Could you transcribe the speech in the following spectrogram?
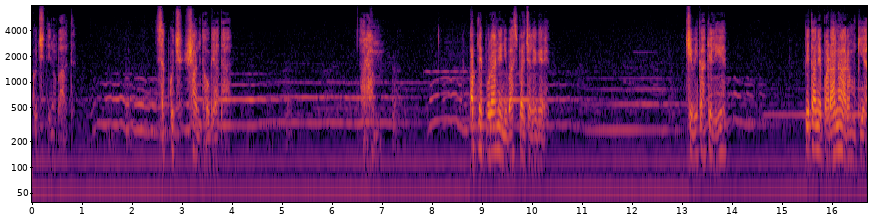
कुछ दिनों बाद सब कुछ शांत हो गया था, और हम अपने पुराने निवास पर चले गए। जीविका के लिए पिता ने पढ़ाना आरंभ किया।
